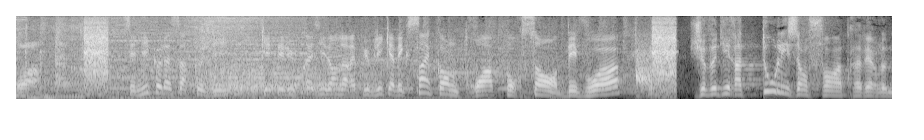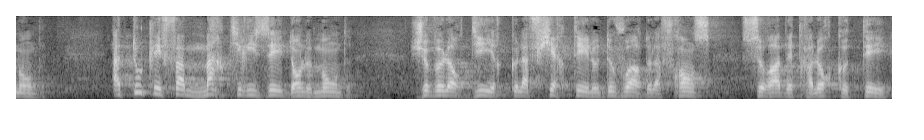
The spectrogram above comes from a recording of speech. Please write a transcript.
3. C'est Nicolas Sarkozy qui est élu président de la République avec 53% des voix. Je veux dire à tous les enfants à travers le monde, à toutes les femmes martyrisées dans le monde, je veux leur dire que la fierté et le devoir de la France sera d'être à leur côté.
